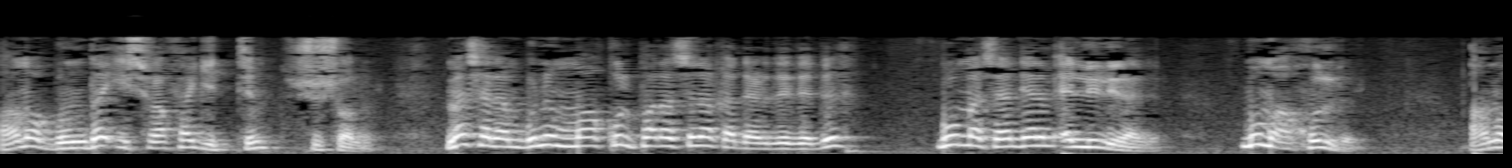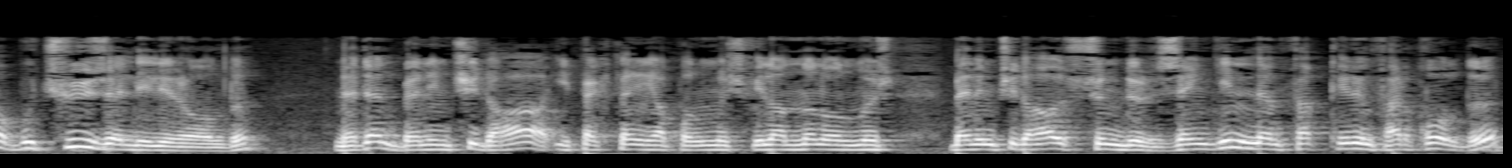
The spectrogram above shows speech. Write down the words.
Ama bunda israfa gittim, süs olur. Mesela bunun makul parasına kadar dedik. Bu mesela diyelim 50 liradır. Bu makuldur. Ama bu 250 lira oldu. Neden? Benimki daha ipekten yapılmış, filandan olmuş. Benimki daha üstündür. Zenginle fakirin farkı oldu.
